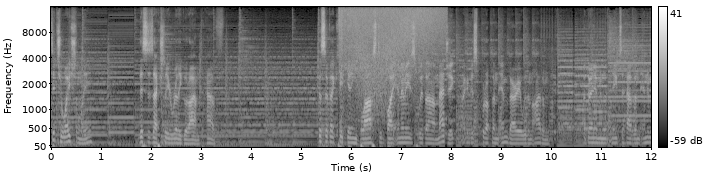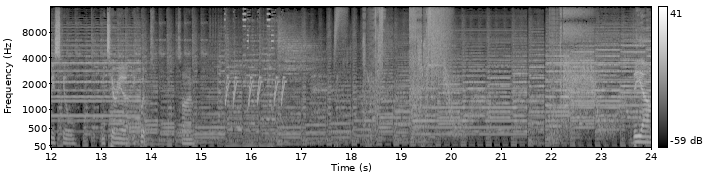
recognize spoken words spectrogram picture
Situationally, this is actually a really good item to have. Because if I keep getting blasted by enemies with uh, magic, I can just put up an M barrier with an item. I don't even need to have an enemy skill materia equipped. So... The um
